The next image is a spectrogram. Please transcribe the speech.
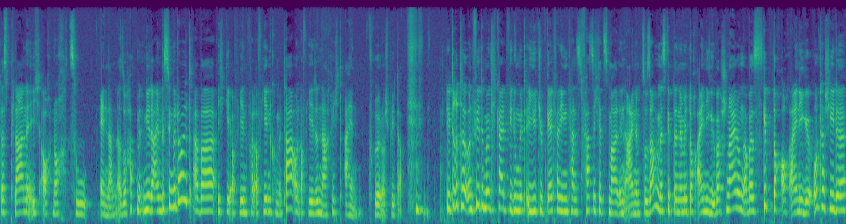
das plane ich auch noch zu ändern. Also habt mit mir da ein bisschen Geduld, aber ich gehe auf jeden Fall auf jeden Kommentar und auf jede Nachricht ein. Früher oder später. Die dritte und vierte Möglichkeit, wie du mit YouTube Geld verdienen kannst, fasse ich jetzt mal in einem zusammen. Es gibt da nämlich doch einige Überschneidungen, aber es gibt doch auch einige Unterschiede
